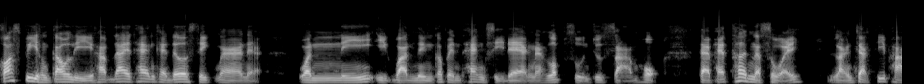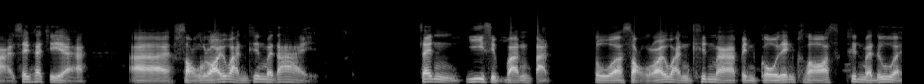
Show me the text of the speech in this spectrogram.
คอสปีของเกาหลีครับ ได้แท่ง candle stick มาเนี่ย วันนี้อีกวันหนึ่งก็เป็นแท่งสีแดงนะลบ 0.36 แต่แพทเทิร์นน่ะสวยหลังจากที่ผ่านเส้นค่าเฉลี่ยอ่า200 วันขึ้นมาได้ เส้น 20 วันตัดตัว 200 วันขึ้นมาเป็น golden cross ขึ้นมาด้วย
